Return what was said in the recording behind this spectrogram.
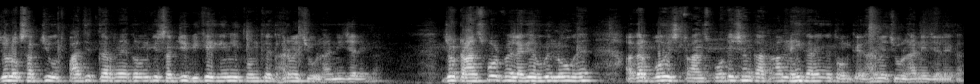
जो लोग सब्ज़ी उत्पादित कर रहे हैं, अगर उनकी सब्ज़ी बिकेगी नहीं तो उनके घर में चूल्हा नहीं जलेगा। जो ट्रांसपोर्ट में लगे हुए लोग हैं, अगर वो इस ट्रांसपोर्टेशन का काम नहीं करेंगे तो उनके घर में चूल्हा नहीं जलेगा।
